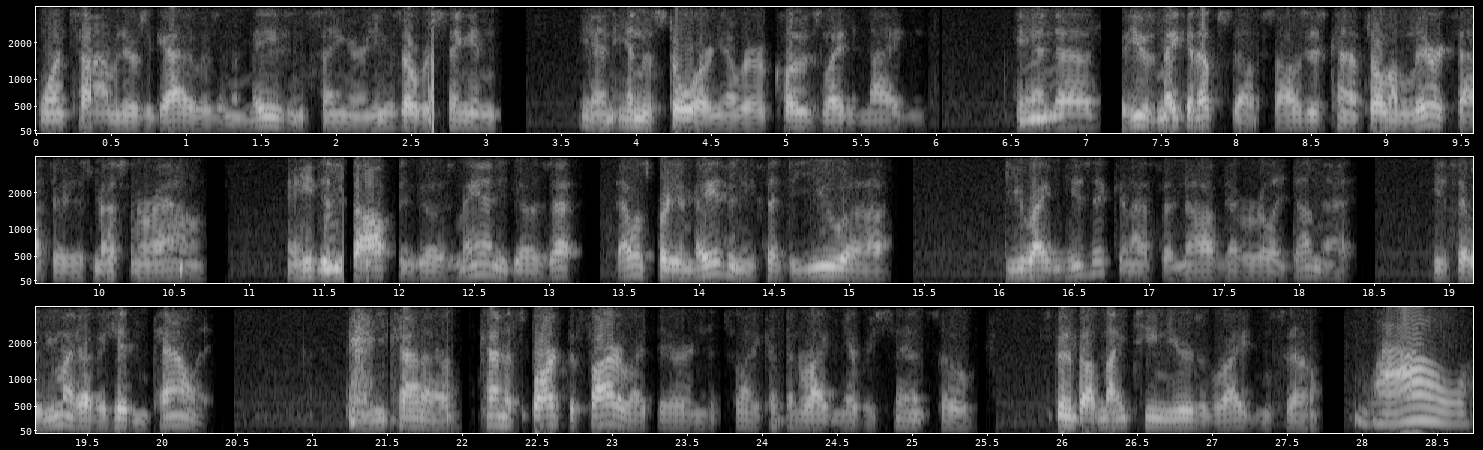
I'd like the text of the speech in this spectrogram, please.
one time, and there was a guy who was an amazing singer, and he was over singing in in the store. You know, we were closed late at night, and and uh, he was making up stuff. So I was just kind of throwing lyrics out there, just messing around. And he just stopped and goes, "Man," he goes, "that that was pretty amazing." He said, "Do you uh, do you write music? And I said, no, I've never really done that. He said, well, you might have a hidden talent. And he kind of kind of sparked the fire right there, and it's like I've been writing ever since. So it's been about 19 years of writing. So Wow.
